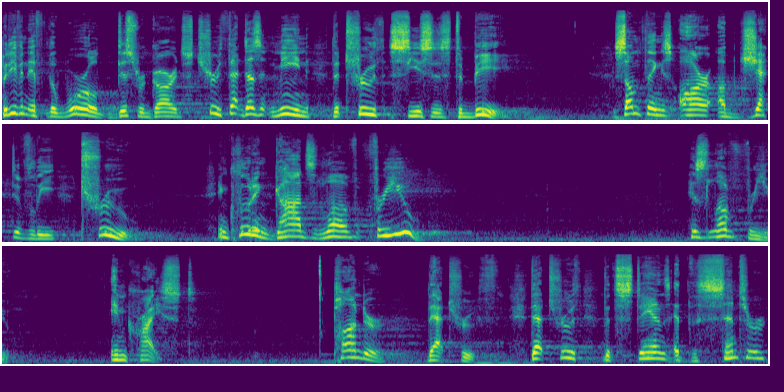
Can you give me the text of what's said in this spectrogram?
But even if the world disregards truth, that doesn't mean that truth ceases to be. Some things are objectively true, including God's love for you, His love for you in Christ. Ponder that truth, that truth that stands at the center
